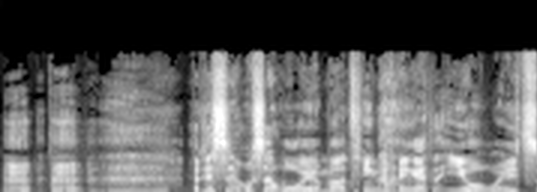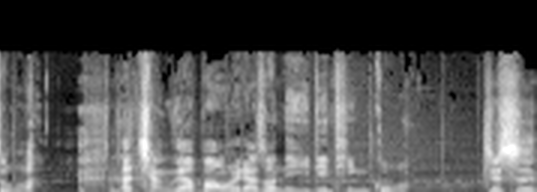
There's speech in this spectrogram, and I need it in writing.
而且是我是我有没有听过，应该是以我为主啊。他抢着要帮我回答，说你一定听过，就是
